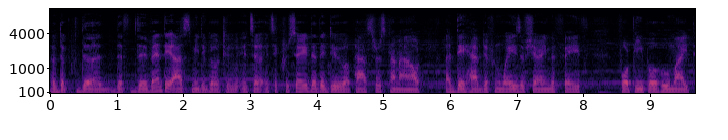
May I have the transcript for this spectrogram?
the, the, the, the event they asked me to go to, it's a, it's a crusade that they do. A pastors come out. Uh, they have different ways of sharing the faith for people who might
